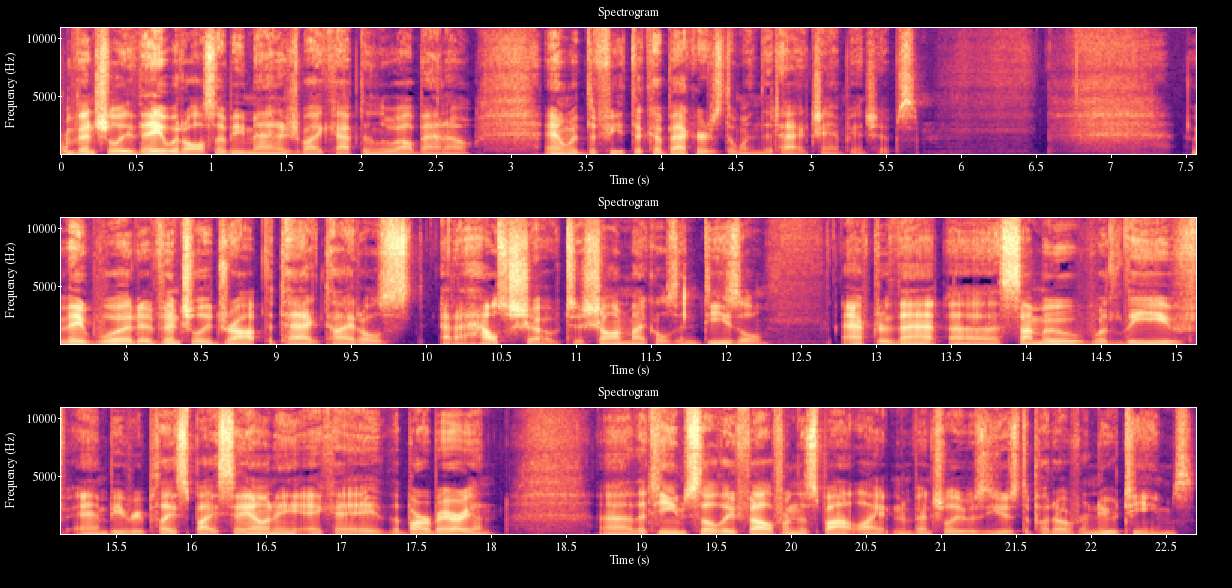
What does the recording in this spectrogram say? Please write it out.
Eventually, they would also be managed by Captain Lou Albano and would defeat the Quebecers to win the tag championships. They would eventually drop the tag titles at a house show to Shawn Michaels and Diesel after that, uh, Samu would leave and be replaced by Sione, aka the Barbarian. Uh, the team slowly fell from the spotlight and eventually was used to put over new teams.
